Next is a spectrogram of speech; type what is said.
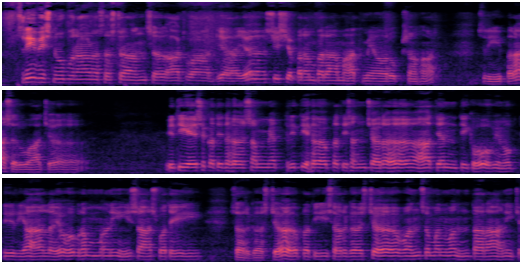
श्री विष्णु पुराण ष्ठ अंश आठवा अध्याय शिष्य परंपरा महात्म्य और उपसंहार श्री पराशरुवाच इति एष कथितः सम्यक् तृतीयः प्रतिसञ्चरः आत्यन्तिको विमुक्तिर्यालयो ब्रह्मणि शाश्वते। सर्गश्च प्रतिसर्गश्च वंशमन्वन्तराणि च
